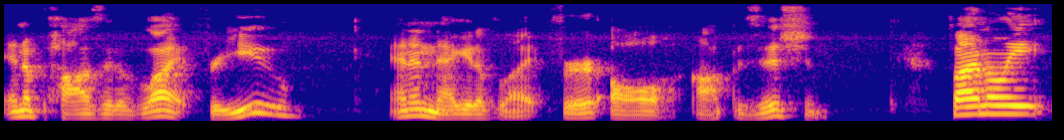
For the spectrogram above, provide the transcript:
in a positive light for you and a negative light for all opposition. Finally,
